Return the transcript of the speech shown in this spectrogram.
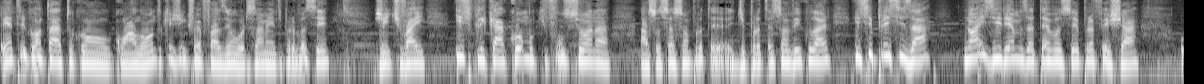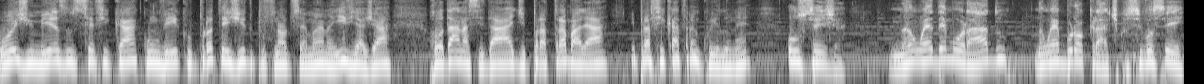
Entre em contato com, com a Londo que a gente vai fazer um orçamento para você. A gente vai explicar como que funciona a Associação de Proteção Veicular e se precisar, nós iremos até você para fechar hoje mesmo, você ficar com um veículo protegido para o final de semana e viajar, rodar na cidade para trabalhar e para ficar tranquilo, né? Ou seja, não é demorado, não é burocrático. Se você,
